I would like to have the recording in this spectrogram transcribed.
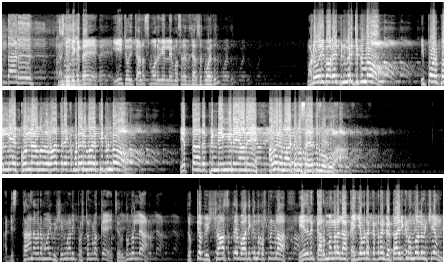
എന്താണ്? ഞാൻ ചോദിക്കട്ടെ ഈ ചോദിച്ച അനസ് മൗലവി അല്ലേ മസലത്ത് ചർച്ചക്ക് പോയത്? മടവൂരി ഭാഗം പിൻവലിച്ചിട്ടുണ്ടോ? ഇപ്പോൾ പള്ളിയെ കൊല്ലാമെന്ന ഭാഗത്തിലേക്ക് മടൊരുമ എത്തിയിട്ടുണ്ടോ? എത്താതെ പിന്നെ എങ്ങനെയാണ് അവരുമായിട്ട് മത്സരത്തിന് പോകുക? അടിസ്ഥാനപരമായ വിഷയങ്ങളാണ് ഈ പ്രശ്നങ്ങളൊക്കെ. ചെറുതൊന്നുമല്ല. ഇതൊക്കെ വിശ്വാസത്തെ ബാധിക്കുന്ന പ്രശ്നങ്ങളാ. ഏതെങ്കിലും കർമ്മങ്ങളല്ല കയ്യവിടെ കെട്ടണം കെട്ടായിരിക്കണം എന്നല്ല വിഷയം.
